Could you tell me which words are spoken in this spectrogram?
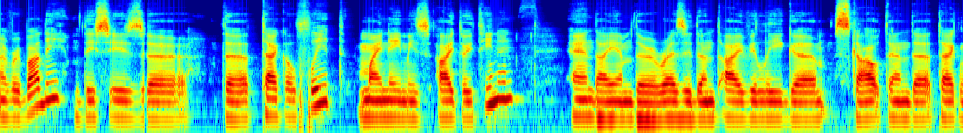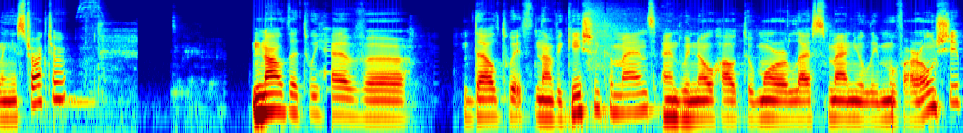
everybody. This is uh, the Tackle Fleet. My name is Aito Itinen and I am the resident Ivy League um, scout and uh, tackling instructor. Now that we have uh, dealt with navigation commands and we know how to more or less manually move our own ship,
